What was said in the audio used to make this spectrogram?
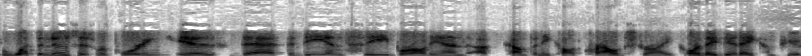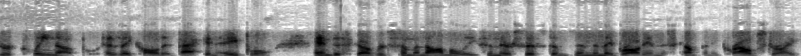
what the news is reporting is that the DNC brought in a company called CrowdStrike, or they did a computer cleanup, as they called it, back in April and discovered some anomalies in their systems. And then they brought in this company, CrowdStrike,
